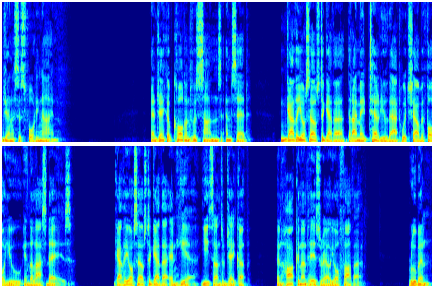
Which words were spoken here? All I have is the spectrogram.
Genesis 49 And Jacob called unto his sons, and said, Gather yourselves together, that I may tell you that which shall befall you in the last days. Gather yourselves together, and hear, ye sons of Jacob, and hearken unto Israel your father. Reuben,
